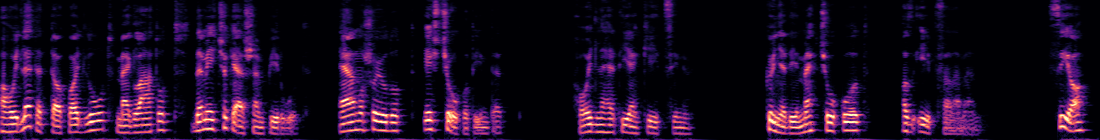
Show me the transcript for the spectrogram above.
Ahogy letette a kagylót, meglátott, de még csak el sem pirult. Elmosolyodott, és csókot intett. Hogy lehet ilyen kétszínű? Könnyedén megcsókolt, az épp felemen. Szia!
